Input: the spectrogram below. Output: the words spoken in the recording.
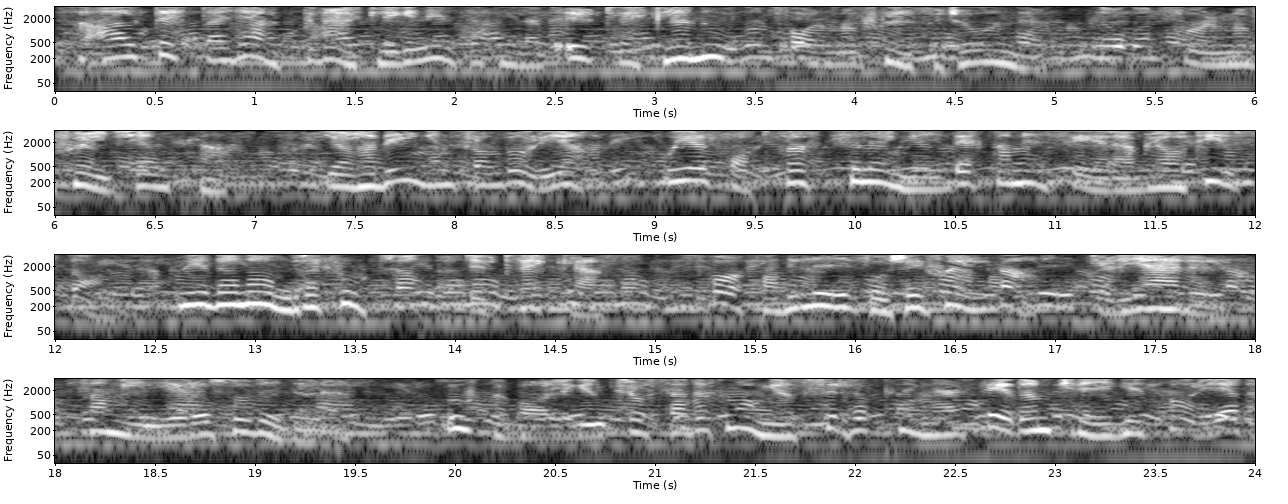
Så allt detta hjälpte verkligen inte till att utveckla någon form av självförtroende, någon form av självkänsla. Jag hade ingen från början, och jag satt fast för länge i detta miserabla tillstånd, medan andra fortsatte att utvecklas, skapade liv för sig själva, karriärer, familjer och så vidare. Uppenbarligen krossades mångas förhoppningar sedan kriget började,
